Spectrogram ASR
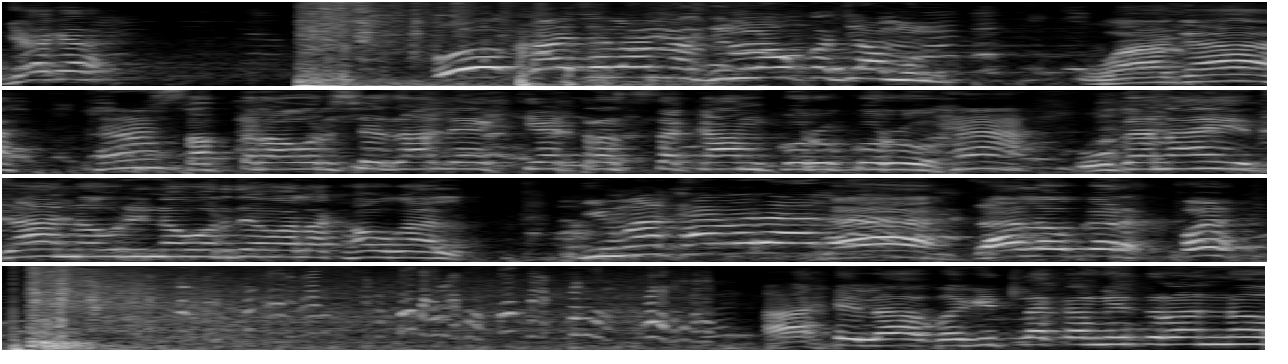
घ्या घ्या. हो काय झालं ना दिला नाव का जामून? वागा? सतरा वर्ष झाले केटरसचं काम करू करू हा. उगा नाही जा नवरी नवर देवाला खाऊ घाल आहे बरं अण्णा. हा जा लवकर पळ आईला बघितलं का मित्रांनो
